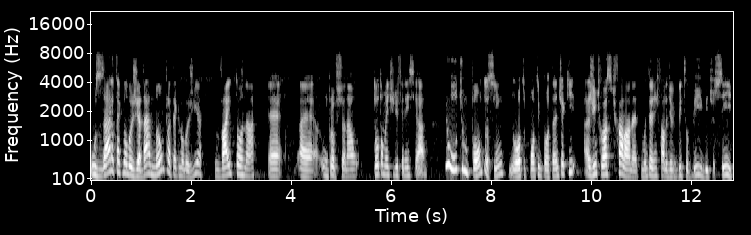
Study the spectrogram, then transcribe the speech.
usar a tecnologia, dar a mão para a tecnologia, vai tornar é, é, um profissional totalmente diferenciado. E o último ponto, assim, o outro ponto importante é que a gente gosta de falar, né? Muita gente fala de B2B, B2C,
